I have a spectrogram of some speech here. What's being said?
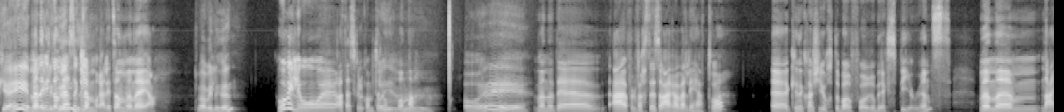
Gøy! Hva Men ville utenom det så glemmer jeg litt sånn, men eh, ja. Hva ville hun? Hun ville jo eh, at jeg skulle komme til London, da. da. Oi. Men det er For det første så er jeg veldig hetero. Jeg kunne kanskje gjort det bare for the experience. Men um, nei.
